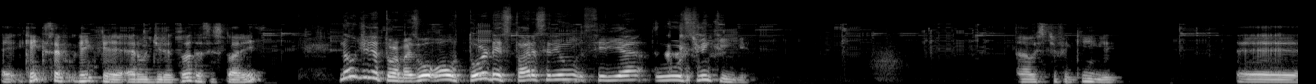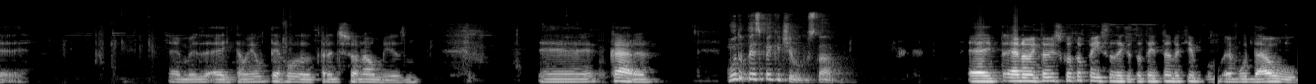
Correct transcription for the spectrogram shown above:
é, quem, que você, quem que era o diretor dessa história aí? Não o diretor, mas o, o autor da história seria, o- seria o Stephen King. Ah, o Stephen King. É, é mas é, então é um terror tradicional mesmo. É, cara, Muda a perspectiva, Gustavo. é, é, não, então isso que eu tô pensando aqui, eu tô tentando aqui é mudar o,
